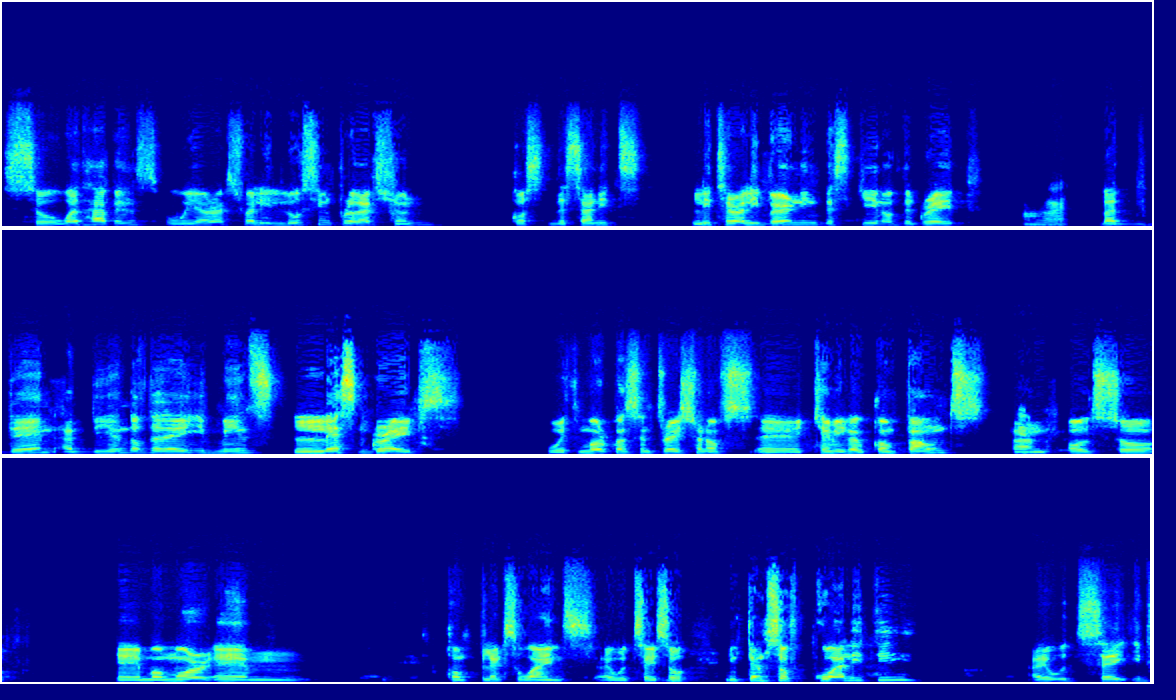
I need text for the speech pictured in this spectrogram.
So what happens? We are actually losing production because the sun is literally burning the skin of the grape. All right. But then at the end of the day, it means less grapes with more concentration of uh, chemical compounds Yeah. and also mo- more um, complex wines, I would say. So in terms of quality, I would say it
